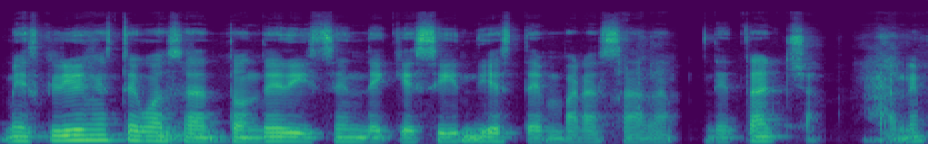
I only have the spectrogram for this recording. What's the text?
Me escriben este WhatsApp donde dicen de que Cindy está embarazada de Tacha, ¿vale?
